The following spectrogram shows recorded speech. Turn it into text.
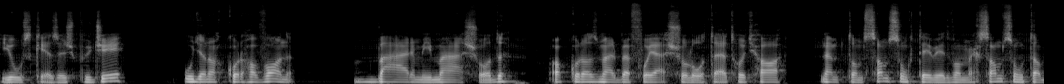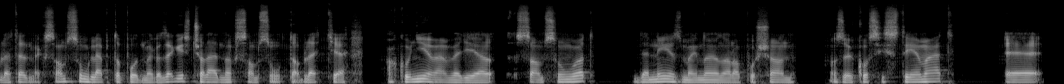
use case és büdzsé. Ugyanakkor, ha van bármi másod, akkor az már befolyásoló. Tehát, hogyha nem tudom, Samsung tévéd van, meg Samsung tableted, meg Samsung laptopod, meg az egész családnak Samsung tabletje, akkor nyilván vegyél Samsungot, de nézd meg nagyon alaposan az ökoszisztémát, e,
